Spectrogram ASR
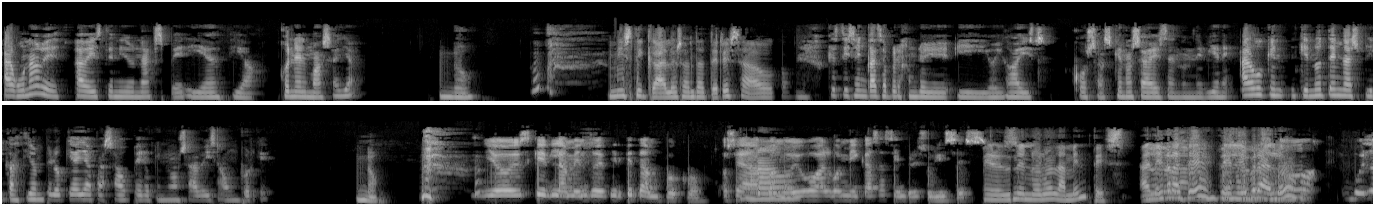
¿Alguna vez habéis tenido una experiencia con el más allá? No. Mística, o Santa Teresa o... que estéis en casa, por ejemplo, y, y oigáis cosas que no sabéis de dónde viene. Algo que, que no tenga explicación, pero que haya pasado, pero que no sabéis aún por qué. No. Yo es que lamento decir que tampoco. O sea, No. cuando oigo algo en mi casa siempre es Ulises. Pero Dune, no lo lamentes. Alégrate, No celébralo. bueno,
